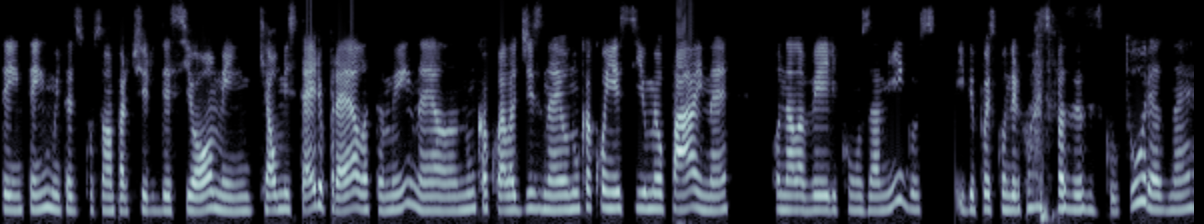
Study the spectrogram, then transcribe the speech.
tem, tem muita discussão a partir desse homem, que é um mistério para ela também, né? Ela nunca, ela diz, né? Eu nunca conheci o meu pai, né? Quando ela vê ele com os amigos, e depois quando ele começa a fazer as esculturas, né?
